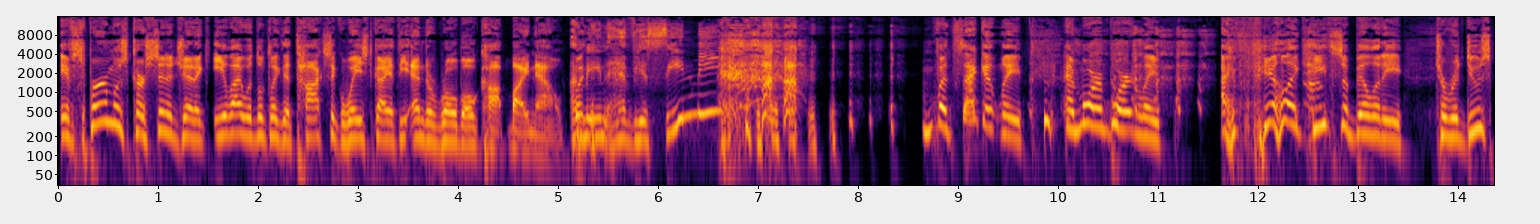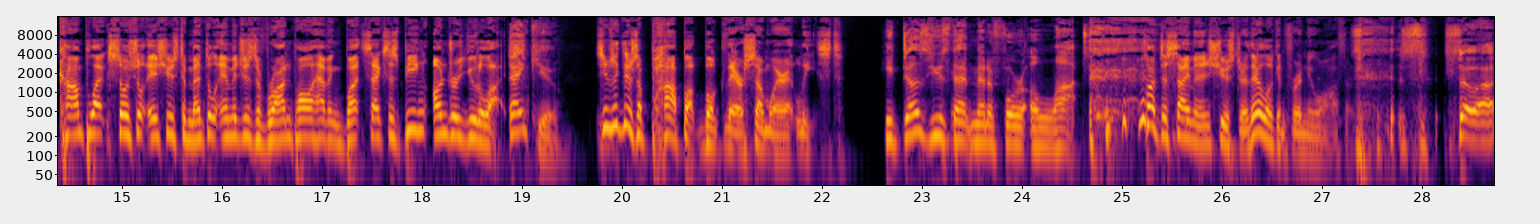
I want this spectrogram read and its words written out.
if sperm was carcinogenic, Eli would look like the toxic waste guy at the end of RoboCop by now. I mean, have you seen me? But secondly, and more importantly, I feel like Heath's ability to reduce complex social issues to mental images of Ron Paul having butt sex is being underutilized. Thank you. Seems like there's a pop up book there somewhere at least. He does use that metaphor a lot. Talk to Simon and Schuster. They're looking for a new author. so, uh,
